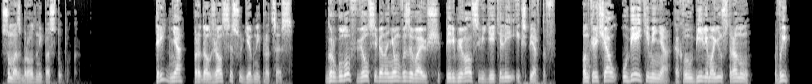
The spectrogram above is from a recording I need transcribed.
сумасбродный поступок. Три дня продолжался судебный процесс. Горгулов вел себя на нем вызывающе, перебивал свидетелей, экспертов. Он кричал «Убейте меня, как вы убили мою страну! Вы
